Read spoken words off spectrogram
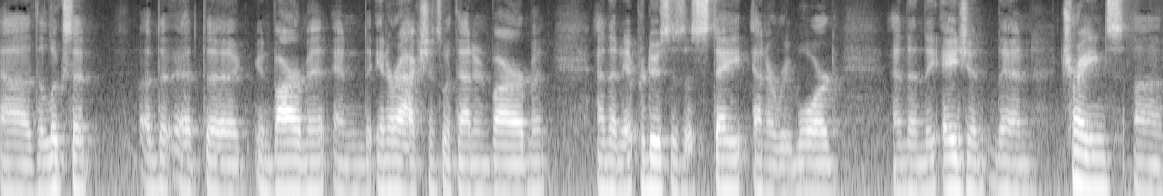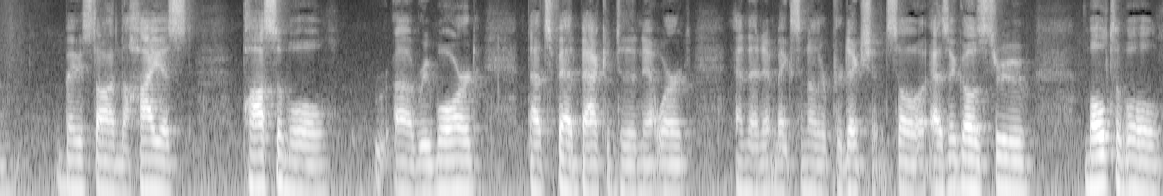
uh, that looks at uh, the, at the environment and the interactions with that environment, and then it produces a state and a reward, and then the agent then trains um, based on the highest possible uh, reward that's fed back into the network, and then it makes another prediction. So as it goes through multiple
